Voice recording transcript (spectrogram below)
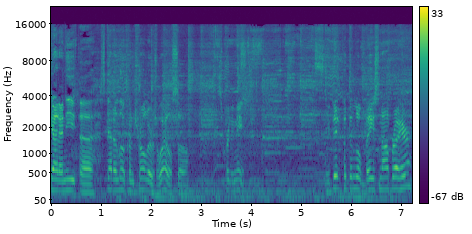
Got a neat, uh, it's got a little controller as well, so it's pretty neat. We did put the little bass knob right here.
